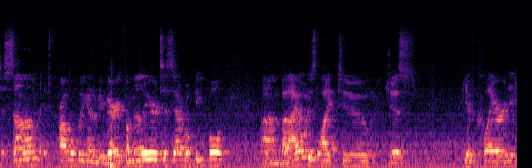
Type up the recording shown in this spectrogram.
to some. It's probably going to be very familiar to several people. Um, but I always like to just give clarity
